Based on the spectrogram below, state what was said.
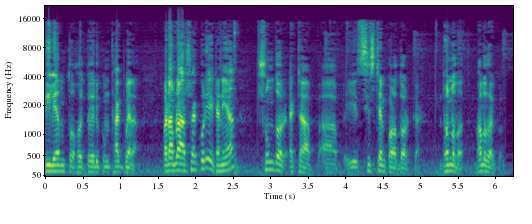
দিলেন তো হয়তো এরকম থাকবে না। বাট আমরা আশা করি এটা নিয়ে সুন্দর একটা সিস্টেম করা দরকার। ধন্যবাদ, ভালো থাকুন।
